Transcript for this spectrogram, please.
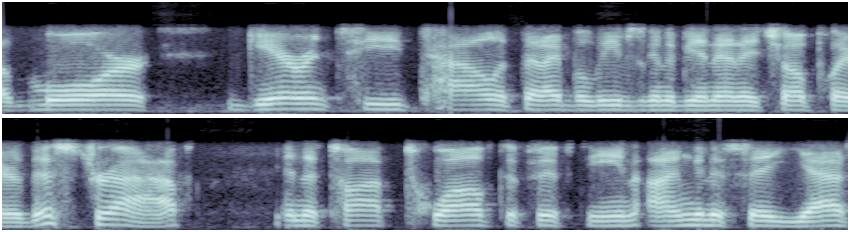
a more guaranteed talent that I believe is going to be an NHL player. This draft in the top 12 to 15, I'm going to say yes.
